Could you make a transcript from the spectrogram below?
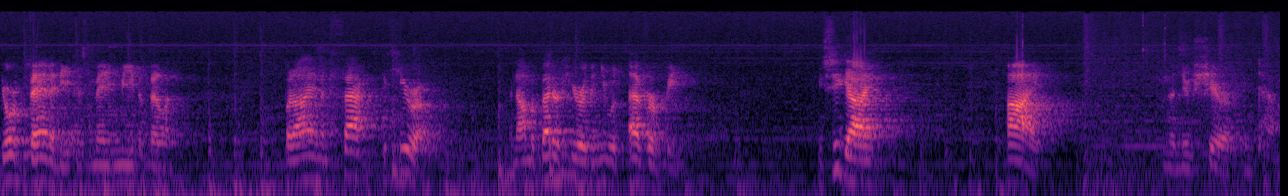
Your vanity has made me the villain. But I am in fact the hero, and I'm a better hero than you will ever be. You see, guy, I am the new sheriff in town.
